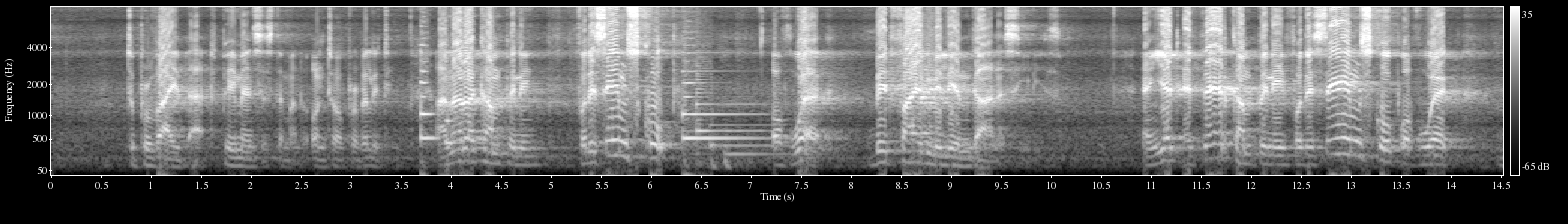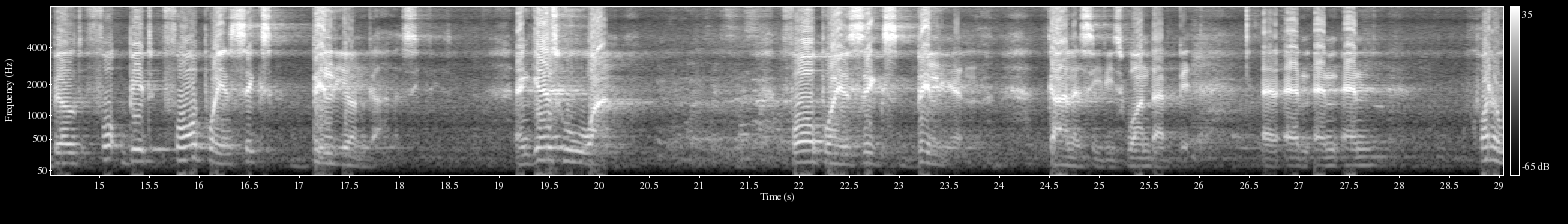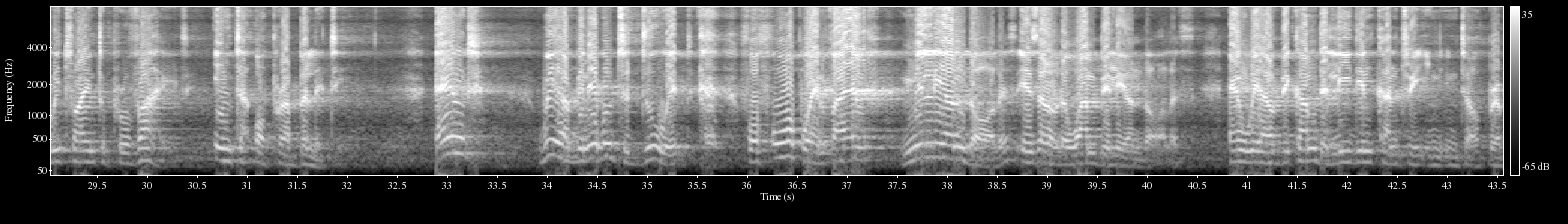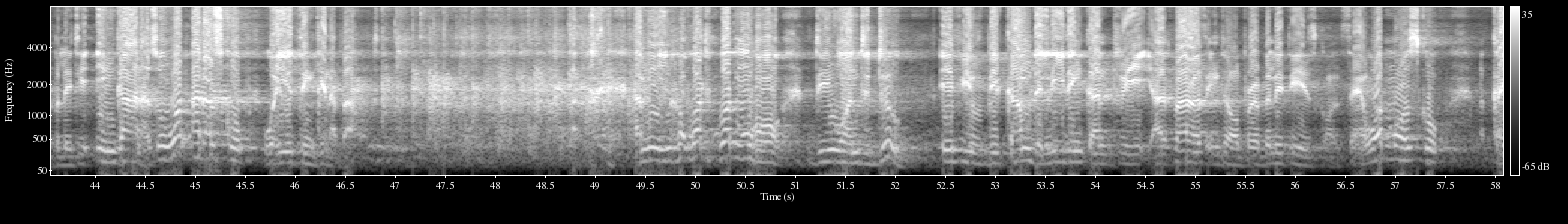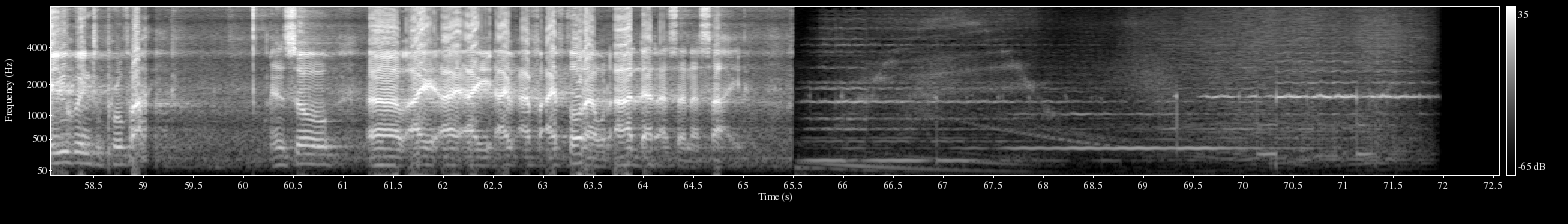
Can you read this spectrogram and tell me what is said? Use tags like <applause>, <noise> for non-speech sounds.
to provide that payment system and interoperability. Another company, for the same scope of work, bid 5 million Ghana cedis. And yet a third company for the same scope of work built four, bid 4.6 billion Ghana cedis. And guess who won? 4.6 billion Ghana cedis won that bid. And, and, and, and what are we trying to provide? Interoperability. And we have been able to do it <laughs> for $4.5 million instead of the $1 billion. And we have become the leading country in interoperability in Ghana. So what other scope were you thinking about? <laughs> I mean, <laughs> what, what more do you want to do? If you've become the leading country as far as interoperability is concerned, what more scope are you going to provide? And so uh, I, I, I, I, I thought I would add that as an aside.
